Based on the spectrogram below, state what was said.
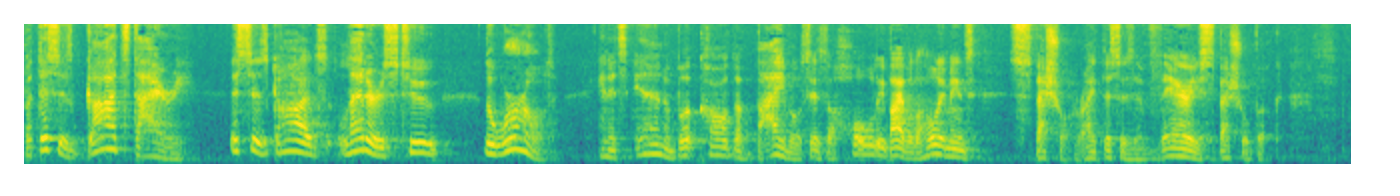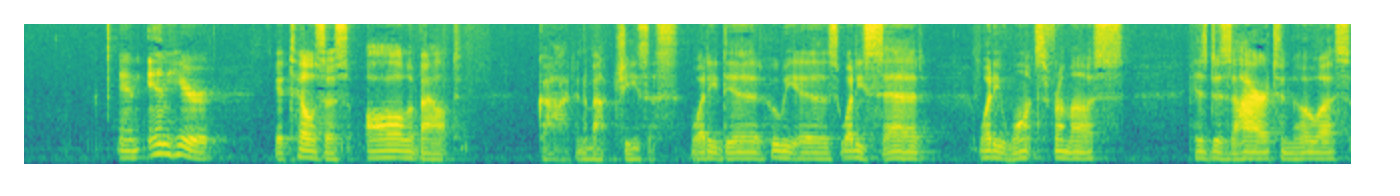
But this is God's diary. This is God's letters to the world. And it's in a book called the Bible. It says the Holy Bible. The Holy means special, right? This is a very special book. And in here, it tells us all about God and about Jesus what he did, who he is, what he said, what he wants from us, his desire to know us.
